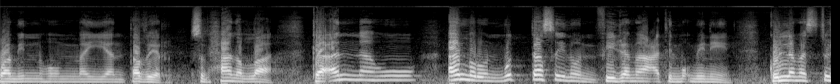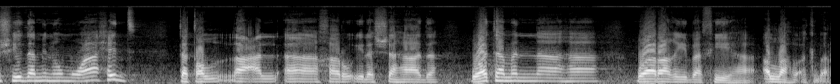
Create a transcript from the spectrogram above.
ومنهم من ينتظر. سبحان الله كأنه أمر متصل في جماعة المؤمنين. كلما استشهد منهم واحد تطلع الآخر إلى الشهادة وتمناها ورغب فيها. الله أكبر.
